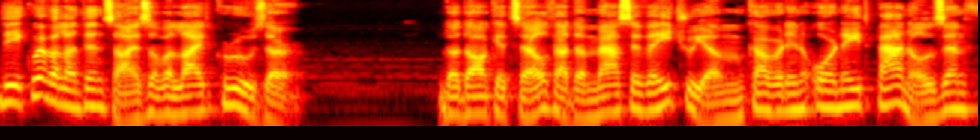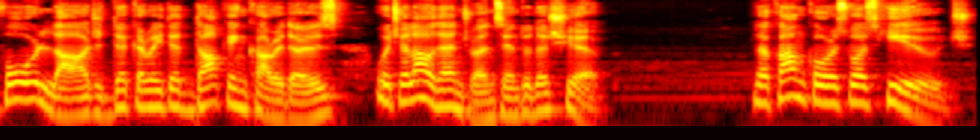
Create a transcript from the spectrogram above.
the equivalent in size of a light cruiser. The dock itself had a massive atrium covered in ornate panels and four large decorated docking corridors which allowed entrance into the ship. The concourse was huge,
